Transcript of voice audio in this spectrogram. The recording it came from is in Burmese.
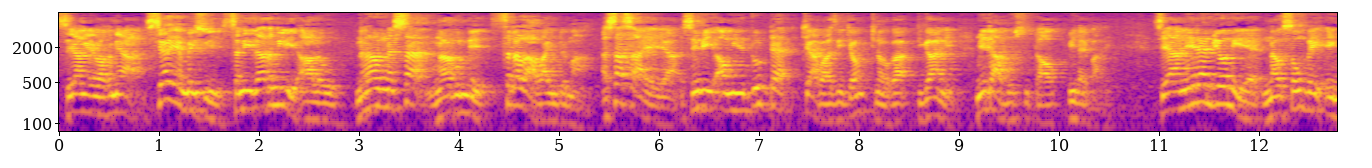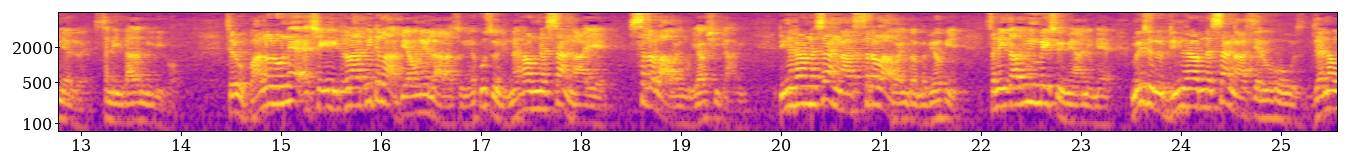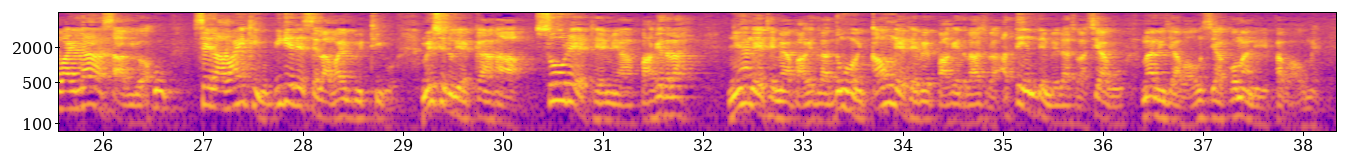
ဆရာငယ်ပါခင်ဗျဆရာရဲ့မိတ်ဆွေစနေသားသမီးတွေအားလုံး2025ခုနှစ်17လပိုင်းတွင်မှာအဆက်ဆရရအစဉ်ပြေအောင်မြင်တိုးတက်ကြပါစေကြောင်းကျွန်တော်ကဒီကနေ့မေတ္တာပို့ဆုတောင်းပေးလိုက်ပါတယ်ဆရာအမြဲတမ်းပြောနေတဲ့နောက်ဆုံးပိတ်အိတ်နဲ့လွယ်စနေသားသမီးတွေပေါ့ကျွန်တော်ဘာလို့လုံးနဲ့အချိန်ဒီတစ်လားပြီးတစ်လားပြောင်းလဲလာတာဆိုရင်အခုဆိုရင်2025ရဲ့17လပိုင်းကိုရောက်ရှိလာပြီ ဒီ2025 17လပိုင်းတော့မပြောခင်စနေသားသမီးမိတ်ဆွေများအနေနဲ့မိတ်ဆွေတို့ဒီ2025ဆယ်လို့ဟိုဇန်နဝါရီလစပြီးတော့အခုဆယ်လပိုင်းအထိကိုပြီးခဲ့တဲ့ဆယ်လပိုင်းတွေအထိကိုမိတ်ဆွေတို့ရဲ့ကံဟာစိုးတဲ့အထဲများပါခဲ့သလားညံ့တဲ့အထဲများပါခဲ့သလားသို့မဟုတ်ကောင်းတဲ့အထဲပဲပါခဲ့သလားဆိုတာအသင့်အသင့်ပဲလားဆိုတာဆရာကိုမှတ်မိကြပါဦးဆရာ comment လေးဖတ်ပါဦးမယ်အဲ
